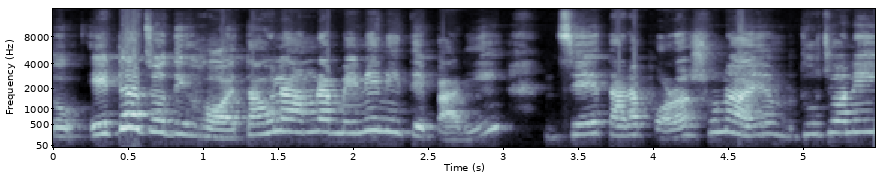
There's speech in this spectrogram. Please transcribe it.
তো এটা যদি হয়, তাহলে আমরা মেনে নিতে পারি যে তারা পড়াশোনায় দুজনেই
